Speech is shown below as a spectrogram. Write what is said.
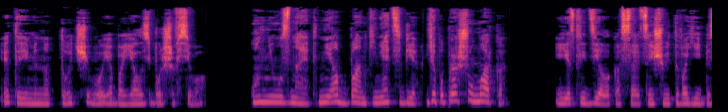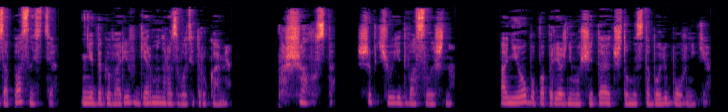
Это именно то, чего я боялась больше всего. Он не узнает ни о банке, ни о тебе. Я попрошу Марка. Если дело касается еще и твоей безопасности, не договорив, Герман разводит руками. «Пожалуйста», — шепчу едва слышно. Они оба по-прежнему считают, что мы с тобой любовники.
